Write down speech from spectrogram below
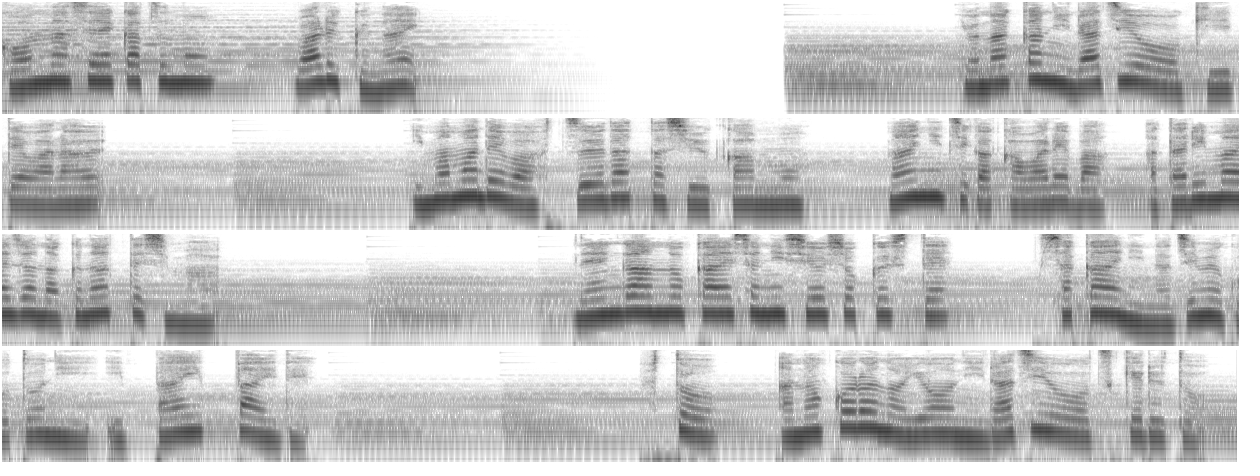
こんな生活も悪くない。夜中にラジオを聞いて笑う。今までは普通だった習慣も毎日が変われば当たり前じゃなくなってしまう。念願の会社に就職して社会に馴染むことにいっぱいいっぱいで。ふとあの頃のようにラジオをつけると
